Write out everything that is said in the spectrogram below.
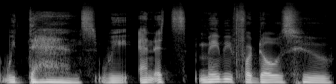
We danced. We, and it's maybe for those who,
